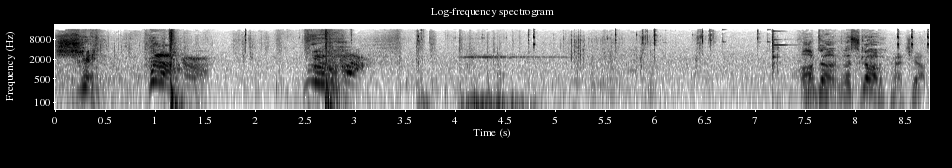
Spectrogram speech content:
Shit. All done. Let's go. Patch up.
